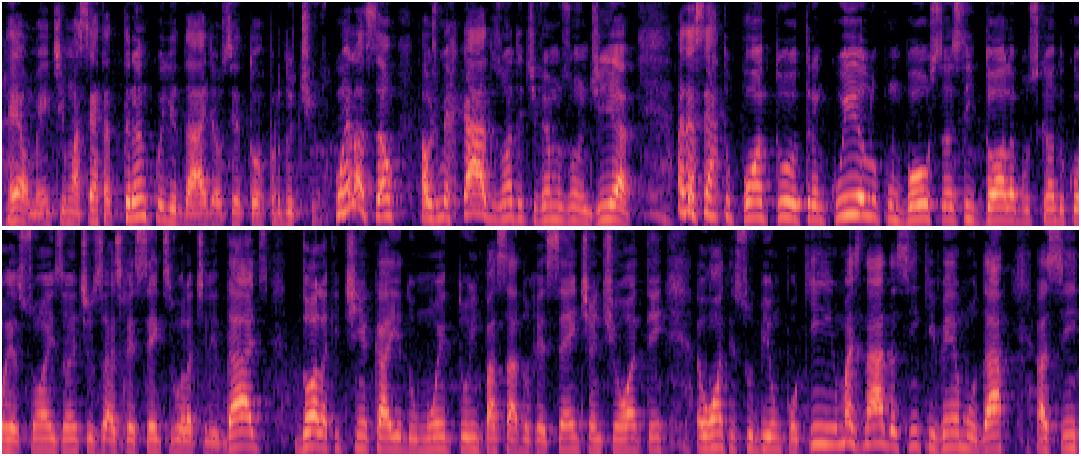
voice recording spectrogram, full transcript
realmente uma certa tranquilidade ao setor produtivo. Com relação aos mercados, ontem tivemos um dia até certo ponto tranquilo, com bolsas e dólar buscando correções ante as recentes volatilidades, dólar que tinha caído muito em passado recente, anteontem, ontem subiu um pouquinho, mas nada assim que venha mudar assim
